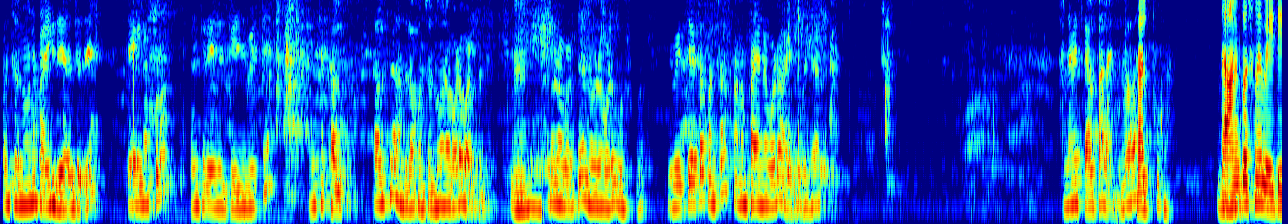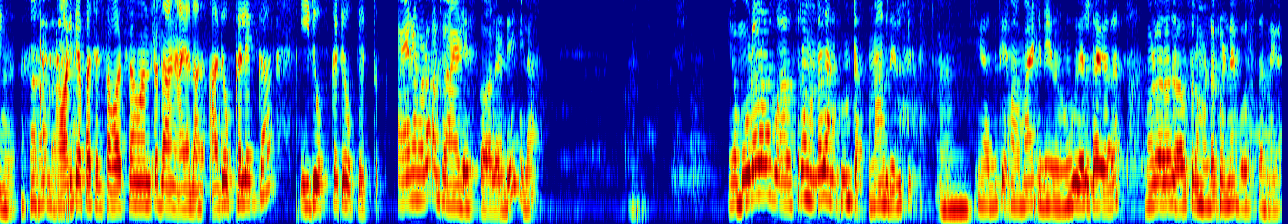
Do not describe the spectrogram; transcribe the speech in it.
కొంచెం నూనె పైకి తేలుతుంది. తేలినప్పుడు మంచి రేజీ పేజీ పెట్టి మంచిగా కలిపి కలిపి అందులో కొంచెం నూనె కూడా పడుతుంది. నూనె పడితే నూనె కూడా పోసుకోవాలి. ఇది పెట్టాక కొంచెం మనం పైన కూడా ఆయిల్ పోయాలి. అన్నీ కలపాలి కలుపు. దానికోసమే వెయిటింగ్ మామిడికాయ పచ్చడి సంవత్సరం అంతా దాని అది- ఒక్క లెక్క ఇది ఒక్కటి ఒక ఎత్తు. పైన కూడా కొంచెం ఆయిల్ వేసుకోవాలండి ఇలా. ఇక మూడో రోజు అవసరం ఉండదు అనుకుంటా నాకు తెలిసి. ఇక అందుకే మా అమ్మాయికి నేను ఊరు వెళ్తా కదా మూడో రోజు అవసరం ఉండకుండా పోస్తాను ఇక.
